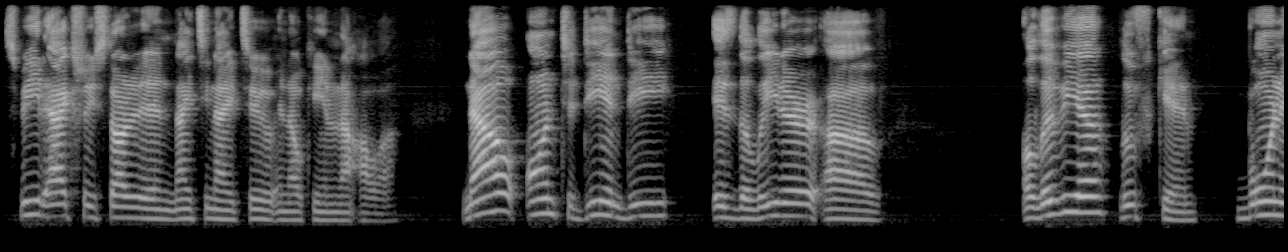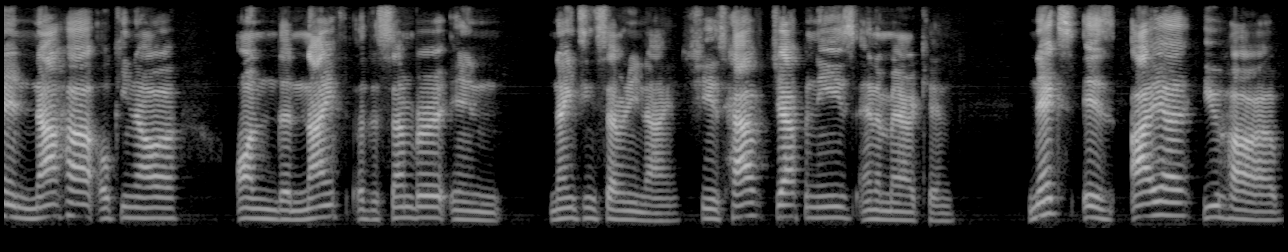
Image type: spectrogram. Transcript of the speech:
Speed actually started in 1992 in Okinawa. Now, on to D&D is the leader of Olivia Lufkin, born in Naha, Okinawa on the 9th of December in 1979. She is half Japanese and American. Next is Aya Uehara,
